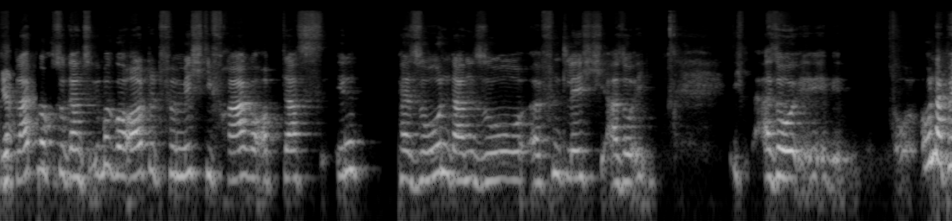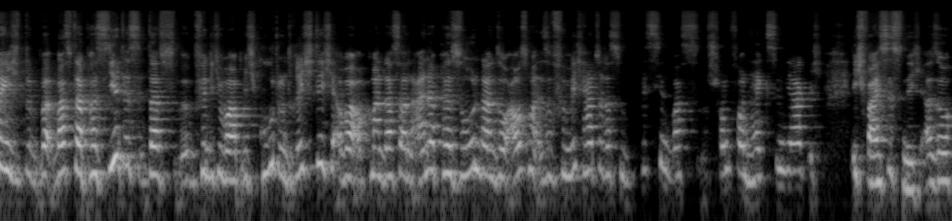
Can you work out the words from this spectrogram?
ja. Es bleibt noch so ganz übergeordnet für mich die Frage, ob das in Person dann so öffentlich, also ich, ich also unabhängig, was da passiert ist, das finde ich überhaupt nicht gut und richtig, aber ob man das an einer Person dann so ausmacht, also für mich hatte das ein bisschen was schon von Hexenjagd, ich, ich weiß es nicht. Also,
